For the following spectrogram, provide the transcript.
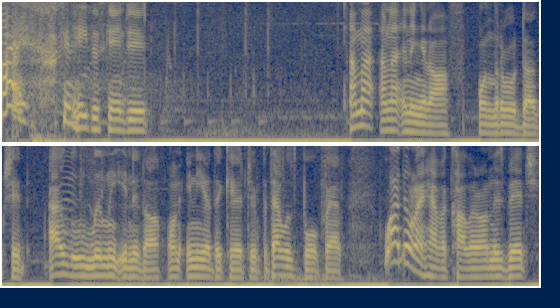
I fucking hate this game, dude. I'm not I'm not ending it off on literal dog shit. I will literally end it off on any other character, but that was bullcrap. Why don't I have a collar on this bitch?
